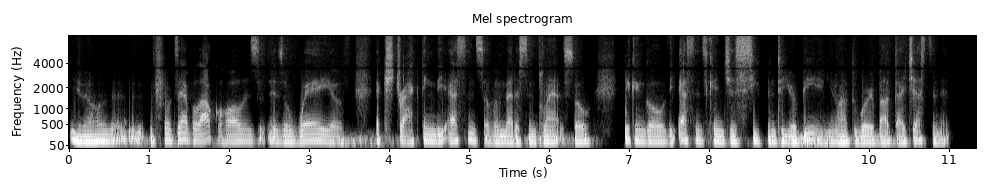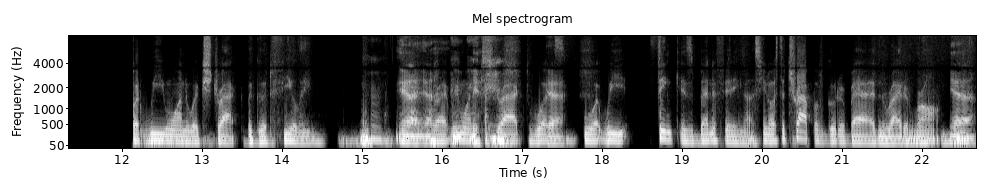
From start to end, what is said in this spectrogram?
You know, for example, alcohol is is a way of extracting the essence of a medicine plant, so it can go. The essence can just seep into your being. You don't have to worry about digesting it. But we want to extract the good feeling, hmm. yeah, yeah. right? We want to extract what Yeah. what we think is benefiting us. You know, it's the trap of good or bad and right and wrong. Yeah.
